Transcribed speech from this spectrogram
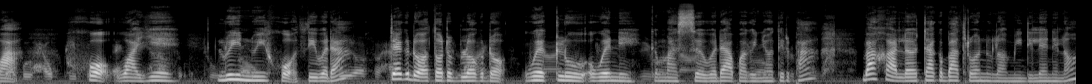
ဝခောဝယေလွိနွိခောသီဝဒတက်ကတော့တော့ဘလော့တော့ဝဲကလူအဝဲနေကမဆဝဒပွားကညောတိတဖာ ဘာခါလတကဘတ်ရောနူလမီဒီလဲနေလော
